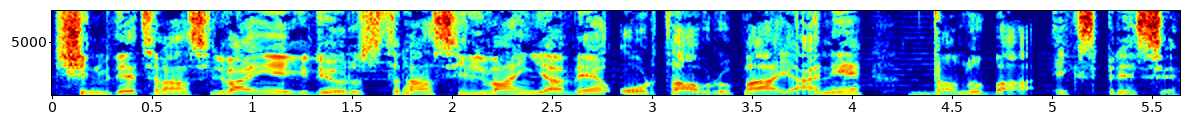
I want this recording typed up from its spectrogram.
Şimdi de Transilvanya'ya gidiyoruz. Transilvanya ve Orta Avrupa yani Danuba Ekspresi.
